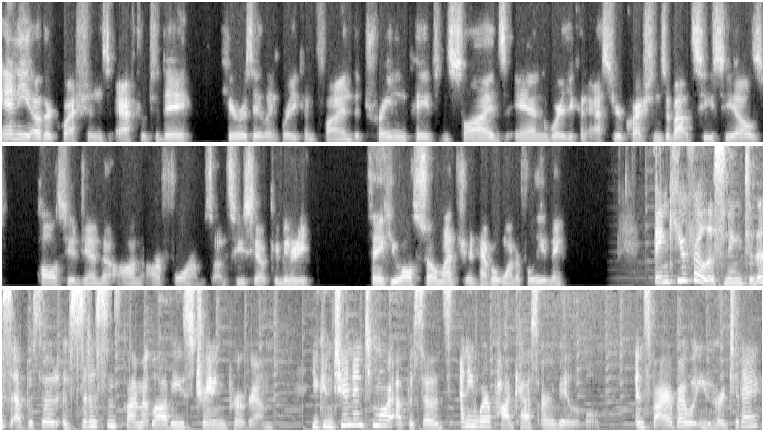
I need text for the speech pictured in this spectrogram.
any other questions after today, here is a link where you can find the training page and slides and where you can ask your questions about CCL's policy agenda on our forums on CCL Community. Thank you all so much and have a wonderful evening. Thank you for listening to this episode of Citizens Climate Lobby's training program. You can tune into more episodes anywhere podcasts are available. Inspired by what you heard today?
